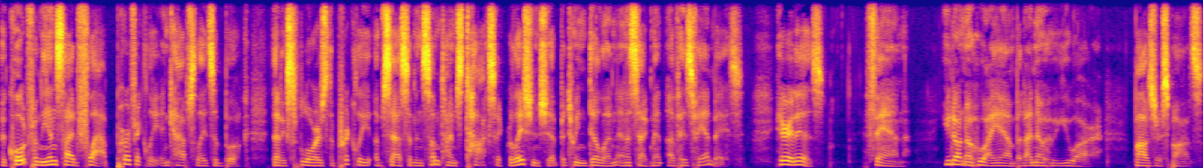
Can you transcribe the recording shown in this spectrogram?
A quote from the inside flap perfectly encapsulates a book that explores the prickly, obsessive, and sometimes toxic relationship between Dylan and a segment of his fan base. Here it is Fan, you don't know who I am, but I know who you are. Bob's response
